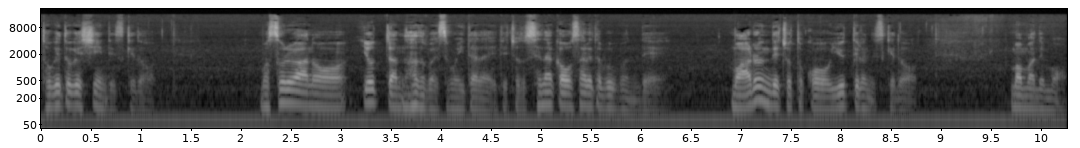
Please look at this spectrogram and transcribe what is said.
トゲトゲしいんですけど、まあ、それはあのよっちゃんのアドバイスもいただいてちょっと背中を押された部分でもあるんでちょっとこう言ってるんですけどまあまあでも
